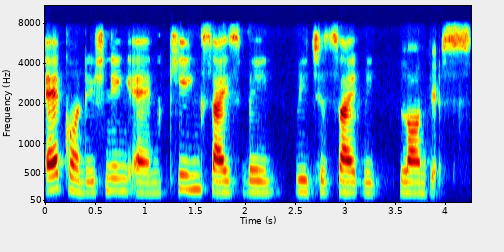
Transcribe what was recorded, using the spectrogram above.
air conditioning and king size bed which is side with lounges.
